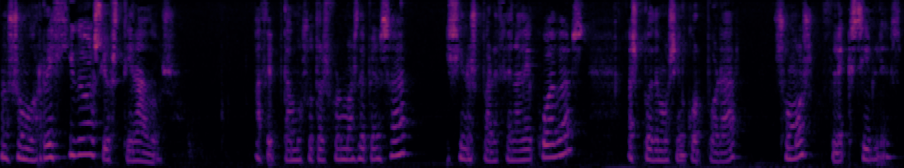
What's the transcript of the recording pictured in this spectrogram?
No somos rígidos y obstinados. Aceptamos otras formas de pensar y si nos parecen adecuadas, las podemos incorporar. Somos flexibles.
